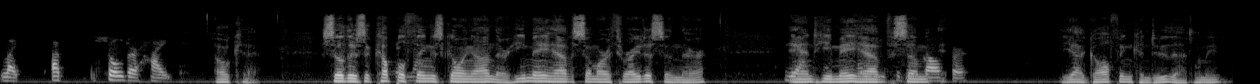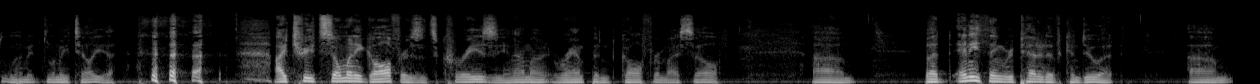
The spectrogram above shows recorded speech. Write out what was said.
like up shoulder height. Okay. So there's a couple things going on there. He may have some arthritis in there, Yeah. and he may have used to be a some. golfer. Yeah, golfing can do that. Let me let me let me tell you. I treat so many golfers; it's crazy, and I'm a rampant golfer myself. Um, but anything repetitive can do it. Um,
